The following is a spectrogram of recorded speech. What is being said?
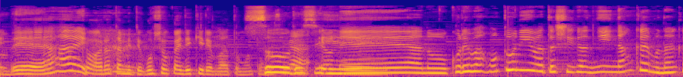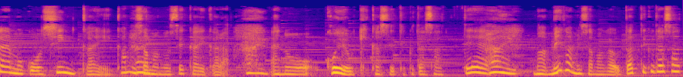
ので、はい。今日改めてご紹介できればと思ってますが。そうですよえね、あのこれは本当に私がに何回も何回もこう深海神様の世界から、えはい。あの声を聞かせてくださって、はい。まあ、女神様が歌ってくださっ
